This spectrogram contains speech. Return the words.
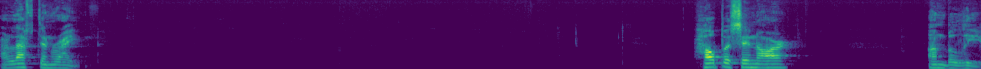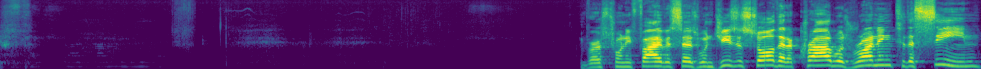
are left and right. Help us in our unbelief. Verse 25, it says, When Jesus saw that a crowd was running to the scene,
